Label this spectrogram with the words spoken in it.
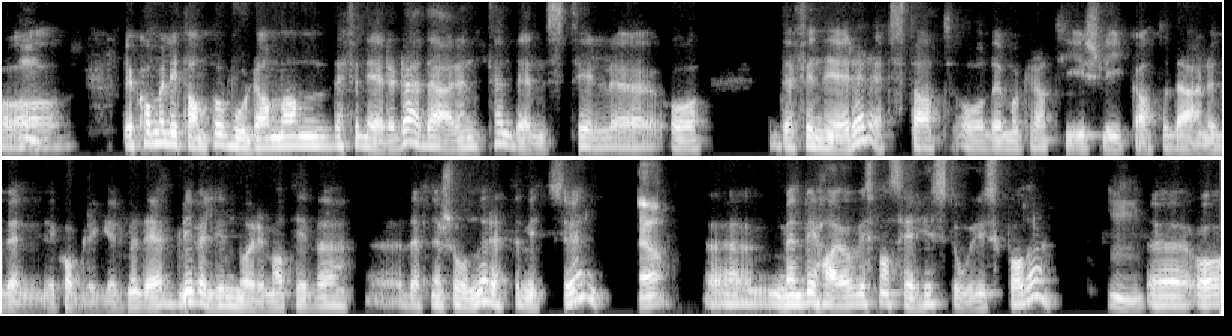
og mm. Det kommer litt an på hvordan man definerer det. Det er en tendens til uh, å definerer rettsstat og demokrati slik at det er nødvendige koblinger. Men det blir veldig normative uh, definisjoner, etter mitt syn. Ja. Uh, men vi har jo, hvis man ser historisk på det, mm. uh, og,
